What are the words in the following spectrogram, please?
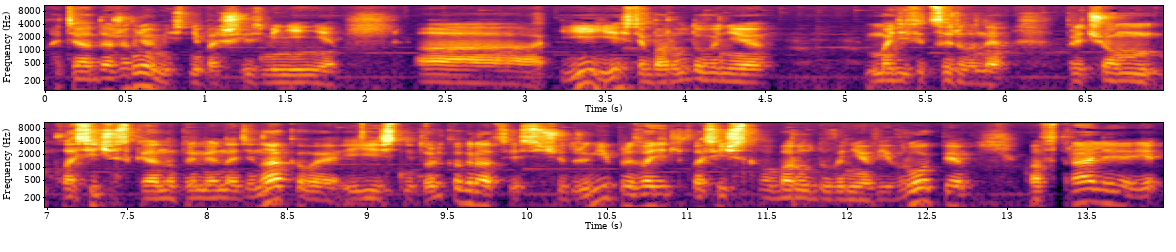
хотя даже в нем есть небольшие изменения. А, и есть оборудование модифицированное. Причем классическое, оно примерно одинаковое. И есть не только Грац, есть еще другие производители классического оборудования в Европе, в Австралии.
